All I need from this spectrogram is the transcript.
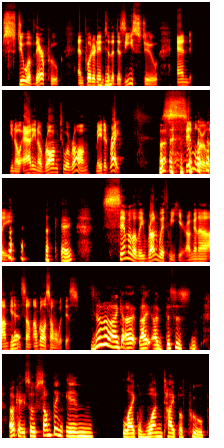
stew of their poop and put it into Mhm. the disease stew, and you know, adding a wrong to a wrong made it right. Similarly, okay. similarly, run with me here. I'm gonna, I'm getting Yeah. some, I'm going somewhere with this. No, no, I, I, I, this is okay. So something in like one type of poop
